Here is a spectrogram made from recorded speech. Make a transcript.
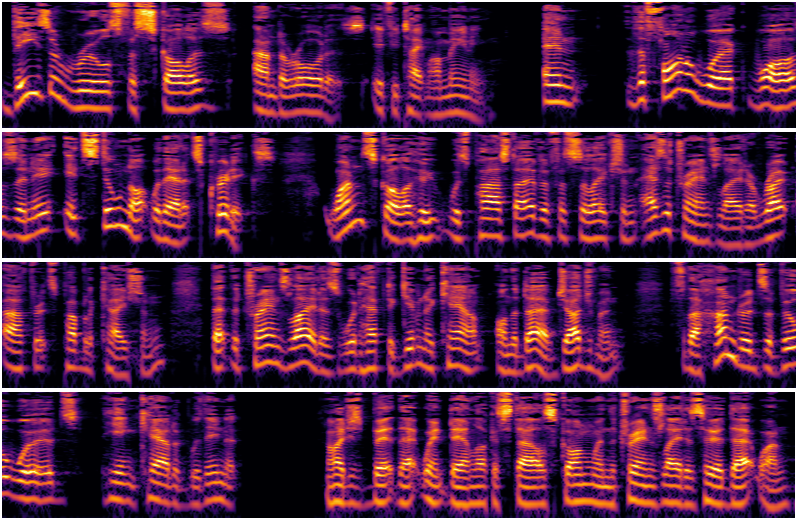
These are rules for scholars under orders, if you take my meaning. And the final work was, and it's still not without its critics, one scholar who was passed over for selection as a translator wrote after its publication that the translators would have to give an account on the day of judgment for the hundreds of ill words he encountered within it. I just bet that went down like a stale scone when the translators heard that one.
